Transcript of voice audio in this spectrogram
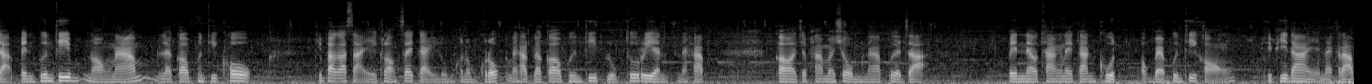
จะเป็นพื้นที่หนองน้ำแล้วก็พื้นที่โคก ที่พักอาศัยคลองไส้ไก่หลุมขนมครกนะครับแล้วก็พื้นที่ปลูกทุเรียนนะครับ ก็จะพามาชมนะครับเพื่อจะเป็นแนวทางในการขุดออกแบบพื้นที่ของพี่ๆได้นะครับ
